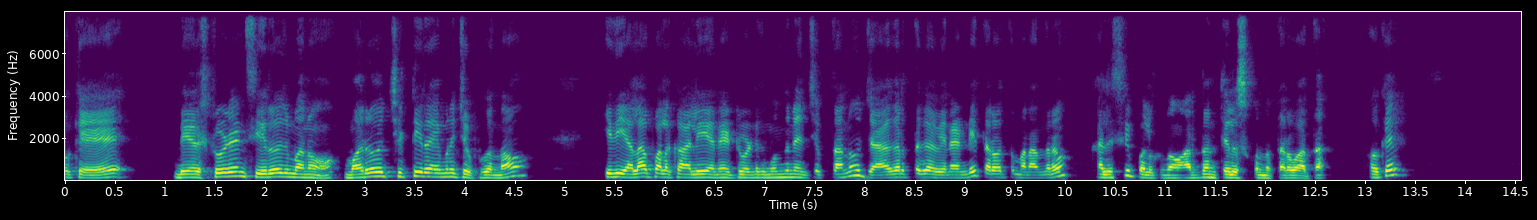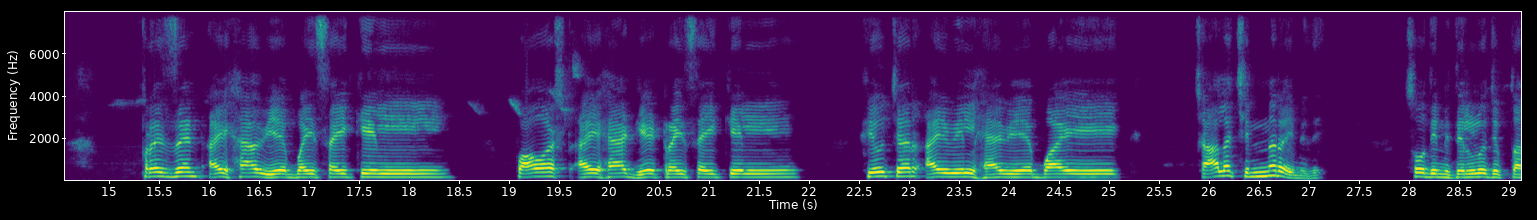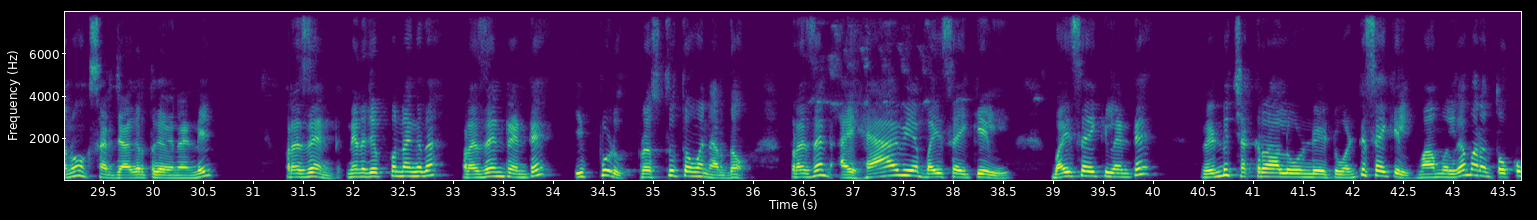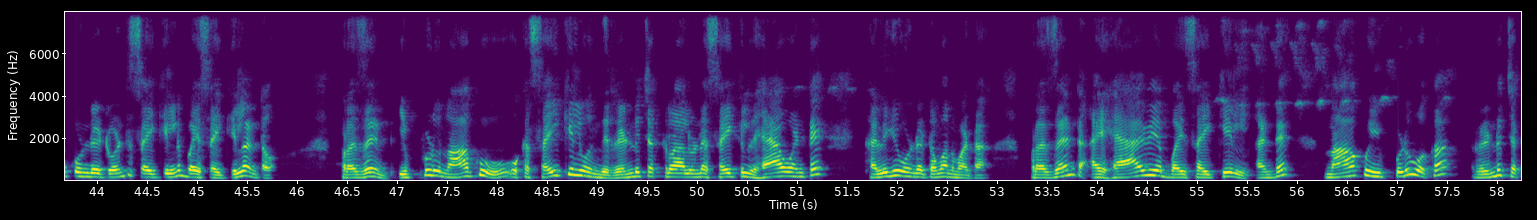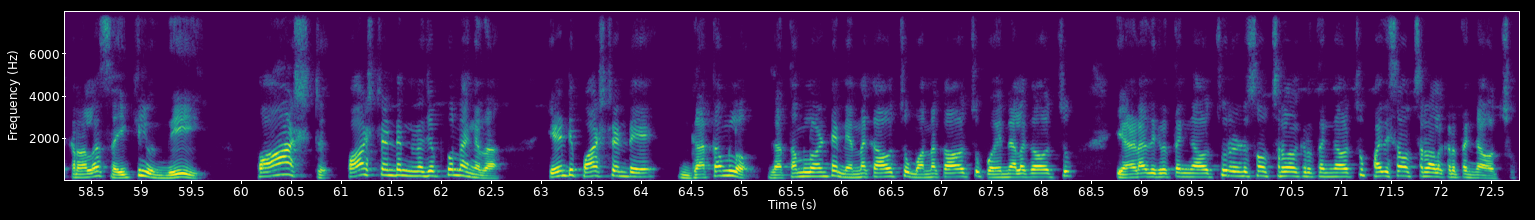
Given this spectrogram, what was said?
Okay. Dear students ఈరోజు మనం మరో చిట్టి రైమ్ని చెప్పుకుందాం. ఇది ఎలా పలకాలి అనేటువంటిది ముందు నేను చెప్తాను. జాగ్రత్తగా వినండి తర్వాత మనందరం కలిసి పలుకుదాం. అర్థం తెలుసుకున్న తర్వాత. Okay? Present I have a bicycle past I had a tricycle future I will have a bike చాలా చిన్న రైమ్ ఇది. సో దీన్ని తెలుగులో చెప్తాను ఒకసారి జాగ్రత్తగా వినండి. ప్రజెంట్ నేను చెప్పుకున్నాం కదా? ప్రజెంట్ అంటే ఇప్పుడు ప్రస్తుతం అని అర్థం. Present I have a bicycle bicycle అంటే రెండు చక్రాలు ఉండేటువంటి సైకిల్. మామూలుగా మనం తొక్కుకుండేటువంటి సైకిల్ని బైసైకిల్ అంటాం. ప్రజెంట్ ఇప్పుడు నాకు ఒక సైకిల్ ఉంది. రెండు చక్రాలు ఉండే సైకిల్. హ్యావ్ అంటే కలిగి ఉండటం అనమాట present I have a bicycle అంటే నాకు ఇప్పుడు ఒక రెండు చక్రాల సైకిల్ ఉంది. పాస్ట్ పాస్ట్ అంటే నిన్న చెప్పుకున్నాం కదా. ఏంటి పాస్ట్ అంటే గతంలో గతంలో అంటే నిన్న కావచ్చు మొన్న కావచ్చు పోయిన నెల కావచ్చు ఏడాది క్రితం కావచ్చు రెండు సంవత్సరాల క్రితం కావచ్చు పది సంవత్సరాల క్రితం కావచ్చు.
